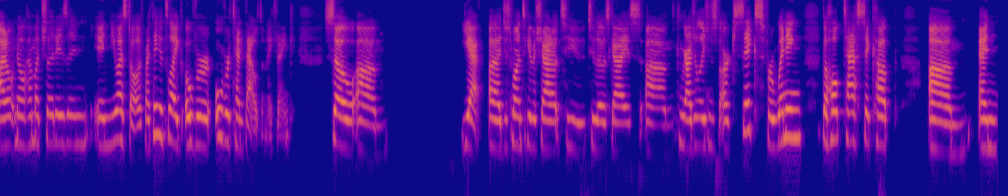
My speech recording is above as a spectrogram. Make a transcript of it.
I don't know how much that is in in U.S. dollars, but I think it's like over over ten thousand. I think. So, um, yeah, I uh, just wanted to give a shout out to to those guys. Um, congratulations to Arc Six for winning the Hulktastic Cup. Um, and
